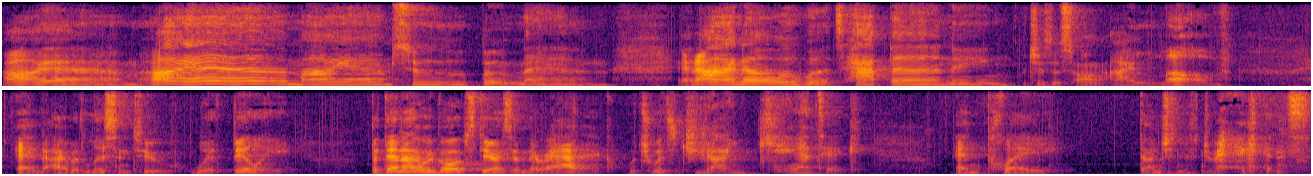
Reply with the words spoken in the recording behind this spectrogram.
I am, I am, I am Superman, and I know what's happening, which is a song I love and I would listen to with Billy. But then I would go upstairs in their attic, which was gigantic, and play Dungeons and Dragons.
